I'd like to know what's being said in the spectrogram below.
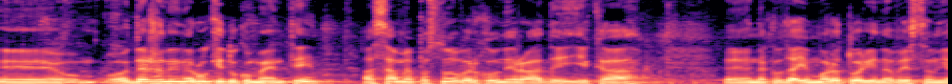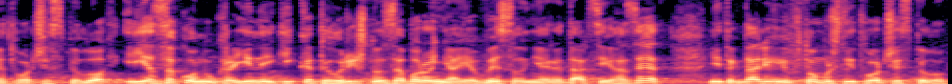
е, одержали на руки документи, а саме постанова Верховної Ради, яка е, накладає мораторій на виселення творчих спілок. І є закон України, який категорично забороняє виселення редакцій газет і так далі, і в тому числі творчих спілок.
